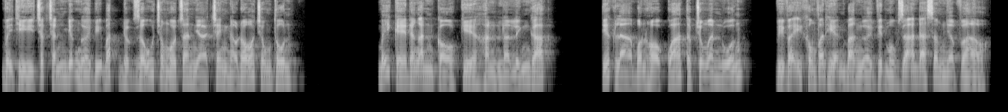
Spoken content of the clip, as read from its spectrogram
vậy thì chắc chắn những người bị bắt được giấu trong một gian nhà tranh nào đó trong thôn. Mấy kẻ đang ăn cỏ kia hẳn là lính gác. Tiếc là bọn họ quá tập trung ăn uống, vì vậy không phát hiện ba người Việt Mục Giã đã xâm nhập vào.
